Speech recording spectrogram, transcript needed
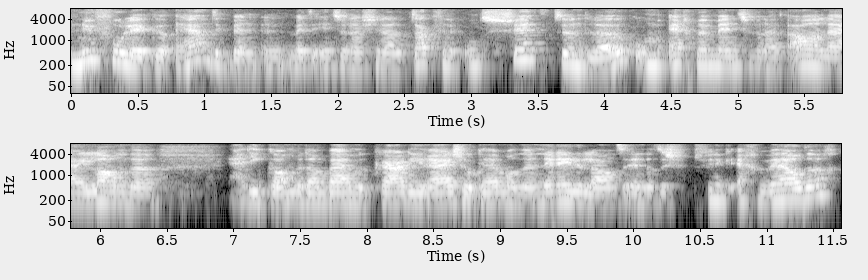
nu voel ik, hè, want ik ben met de internationale tak, vind ik ontzettend leuk om echt met mensen vanuit allerlei landen ja, die komen dan bij elkaar. Die reizen ook helemaal naar Nederland. En dat is, vind ik echt geweldig.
